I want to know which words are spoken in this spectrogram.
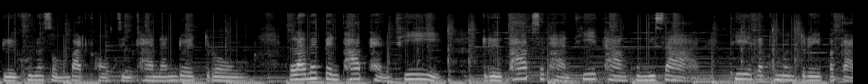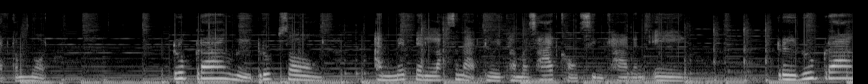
หรือคุณสมบัติของสินค้านั้นโดยตรง และไม่เป็นภาพแผนที่ หรือภาพสถานที่ทางภูมิศาสตร์ ที่รัฐมนตรีประกาศกำหนด รูปร่างหรือรูปทรง อันไม่เป็นลักษณะโดยธรรมชาติของสินค้านั้นเอง หรือรูปร่าง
